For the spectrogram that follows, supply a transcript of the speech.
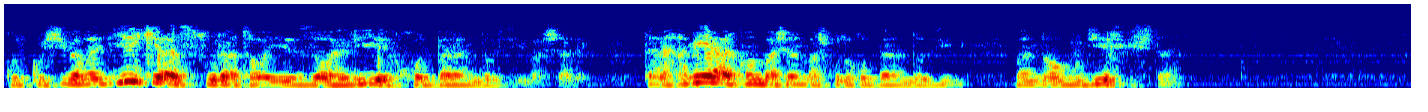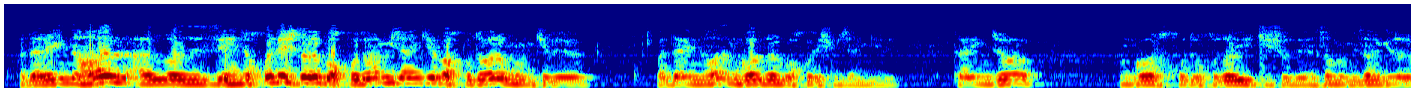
خودکشی فقط یکی از صورتهای ظاهری خودبراندازی بشره. در همه ارکان بشر مشغول خودبراندازی و نابودی خیشتن. و در این حال الله ذهن خودش داره با خدا میجنگه و خدا رو منکره و در این حال انگار داره با خودش میجنگه. در اینجا انگار خود و خدا یکی شده. انسان میگن که داره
